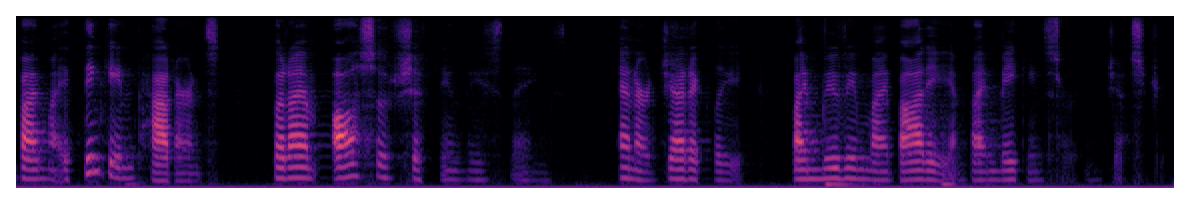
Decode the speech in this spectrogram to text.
by my thinking patterns, but I'm also shifting these things energetically by moving my body and by making certain gestures.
